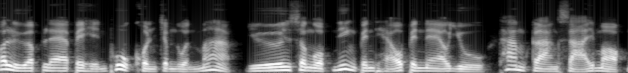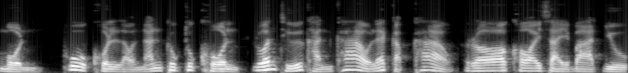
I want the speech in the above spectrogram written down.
ก็เหลือบแลไปเห็นผู้คนจำนวนมาก ยืนสงบนิ่งเป็นแถวเป็นแนวอยู่ ท่ามกลางสายหมอกมนผู้คนเหล่านั้นทุกๆ คนล้วนถือขันข้าวและกับข้าว รอคอยใส่บาตรอยู่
